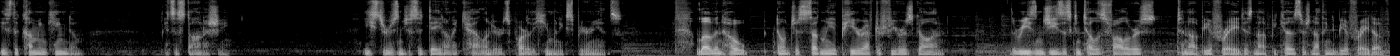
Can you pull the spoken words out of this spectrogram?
is the coming kingdom. It's astonishing. Easter isn't just a date on a calendar, it's part of the human experience. Love and hope don't just suddenly appear after fear is gone. The reason Jesus can tell his followers to not be afraid is not because there's nothing to be afraid of.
